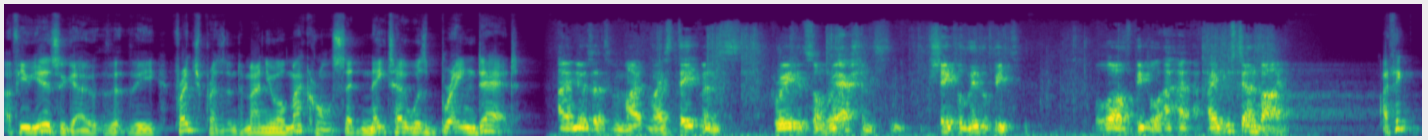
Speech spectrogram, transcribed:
a few years ago that the French president, Emmanuel Macron, said NATO was brain dead. I know that my, my statements created some reactions and shake a little bit. A lot of people. I, I, I do stand by. I think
